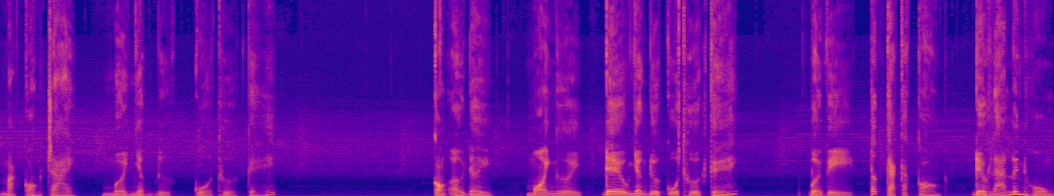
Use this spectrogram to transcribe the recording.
mà con trai mới nhận được của thừa kế. Còn ở đây, mọi người đều nhận được của thừa kế, bởi vì tất cả các con đều là linh hồn.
